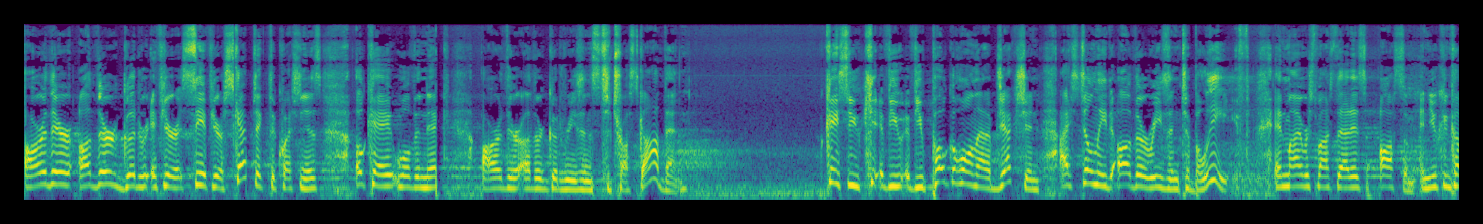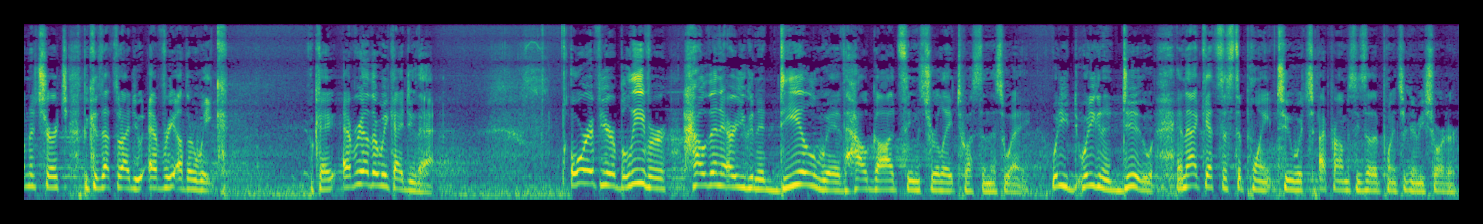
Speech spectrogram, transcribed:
are there other good if you're see if you're a skeptic, the question is, okay, well then Nick, are there other good reasons to trust God then? Okay, so you, if, you, if you poke a hole in that objection, I still need other reason to believe. And my response to that is awesome. And you can come to church because that's what I do every other week. Okay, every other week I do that. Or if you're a believer, how then are you going to deal with how God seems to relate to us in this way? What are you, what are you going to do? And that gets us to point two, which I promise these other points are going to be shorter.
